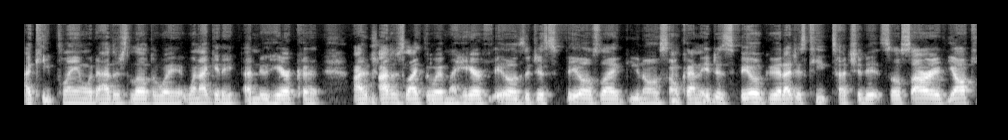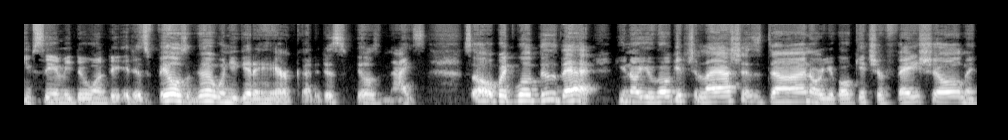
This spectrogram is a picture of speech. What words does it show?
I keep playing with it. I just love the way it, when I get a, a, new haircut, I, I just like the way my hair feels. It just feels like, you know, some kind of, it just feel good. I just keep touching it. So sorry if y'all keep seeing me doing it. It just feels good when you get a haircut. It just feels nice. So, but we'll do that. You know, you go get your lashes done or you go get your facial and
